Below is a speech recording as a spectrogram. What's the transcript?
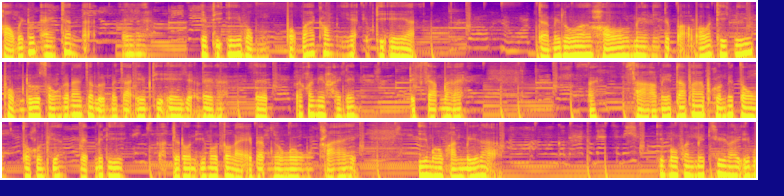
ของวัยรุ่นแองเจิลอะเออ MTA ผมผมว่าเขามีนะ MTA อะ แต่ไม่รู้ว่าเขาไม่นี่หรือเปล่า เพราะว่าทิกนี้ผมดูทรงก็น่าจะหลุดมาจาก MTA เยอะเลยนะแต่ไม่ค่อยมีใครเล่นเด็กแซมนะนะสามเมตาภาพคนไม่ตรงตัวคนเพี้ยนเน็ตไม่ดีก็จะโดนอีโมตัวไหลแบบงงๆคล้ายอีโมพันเมตรอะอีโมพันเมตรคืออะไรอีโม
